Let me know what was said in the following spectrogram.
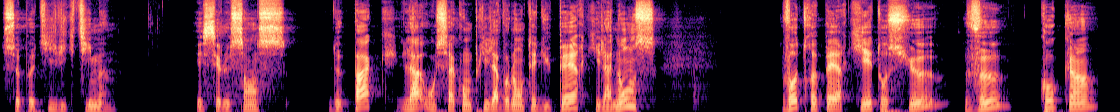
ce petit victime. Et c'est le sens de Pâques, là où s'accomplit la volonté du Père qu'il annonce, Votre Père qui est aux cieux veut qu'aucun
